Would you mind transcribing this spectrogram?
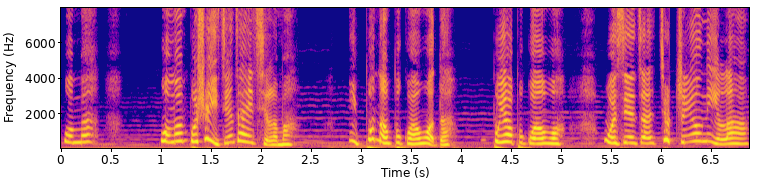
我们，我们不是已经在一起了吗？你不能不管我的，不要不管我，我现在就只有你了。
